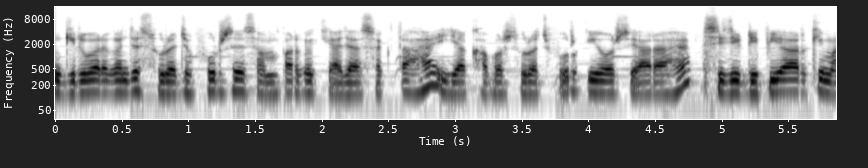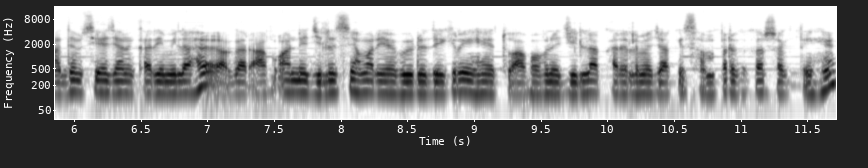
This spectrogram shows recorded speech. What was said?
गिरवरगंज, सूरजपुर से संपर्क किया जा सकता है। यह खबर सूरजपुर की ओर से आ रहा है। सीजीडीपीआर के माध्यम से यह जानकारी मिला है। अगर आप अन्य ज़िले से हमारे यह वीडियो देख रहे हैं तो आप अपने जिला कार्यालय में जाके संपर्क कर सकते हैं।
